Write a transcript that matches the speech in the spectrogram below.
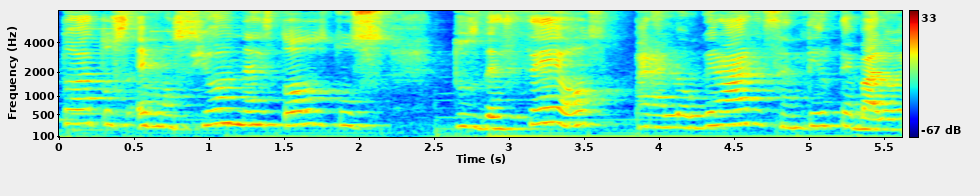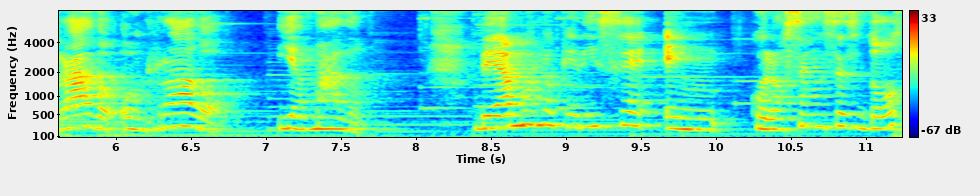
todas tus emociones, todos tus, tus deseos para lograr sentirte valorado, honrado y amado? Veamos lo que dice en Colosenses 2.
